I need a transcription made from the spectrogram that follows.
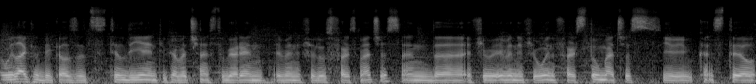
We like it because it's till the end you have a chance to get in, even if you lose first matches, and uh, if you even if you win first two matches, you, you, can still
